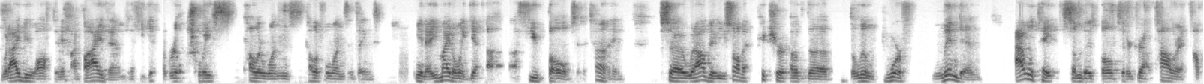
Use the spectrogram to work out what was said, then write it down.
what I do often, if I buy them, if you get the real choice color ones, colorful ones and things, you know, you might only get a, a few bulbs at a time. So what I'll do, you saw that picture of the, the little dwarf linden. I will take some of those bulbs that are drought tolerant. I'll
